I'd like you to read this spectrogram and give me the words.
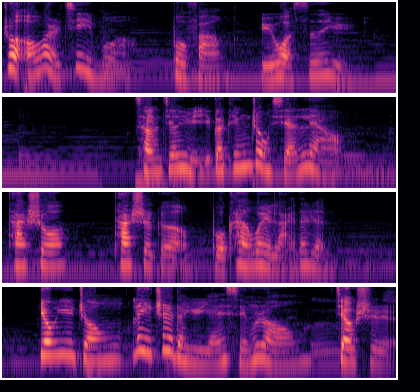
若偶尔寂寞，不妨与我私语。曾经与一个听众闲聊，他说他是个不看未来的人，用一种励志的语言形容，就是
